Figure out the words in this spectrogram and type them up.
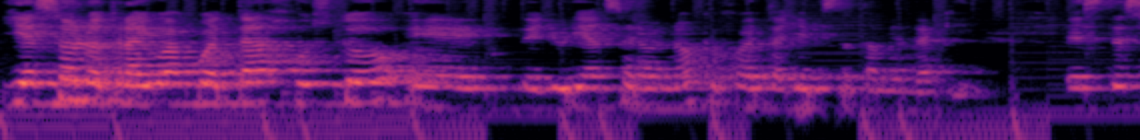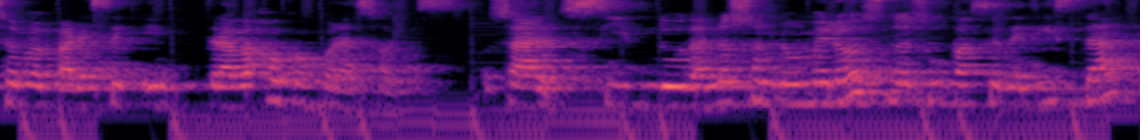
Y eso lo traigo a cuenta justo eh, de Julián Cerón, ¿no? Que fue el tallerista también de aquí. Este, eso me parece, trabajo con corazones. O sea, sin duda, no son números, no es un pase de lista,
